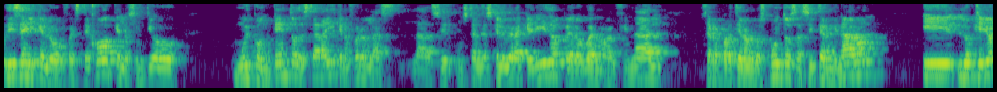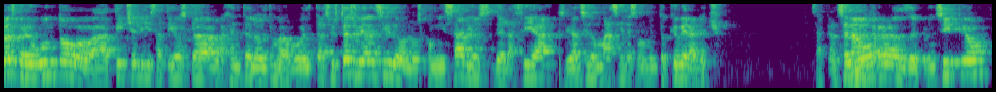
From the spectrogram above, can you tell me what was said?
dice él que lo festejó, que lo sintió muy contento de estar ahí, que no fueron las, las circunstancias que le hubiera querido, pero bueno, al final se repartieron los puntos, así terminaron. Y lo que yo les pregunto a Tichelis, a ti Oscar, a la gente de la última vuelta, si ustedes hubieran sido los comisarios de la FIA, si hubieran sido más en ese momento, ¿qué hubieran hecho? O sea, cancelan la carrera desde el principio,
